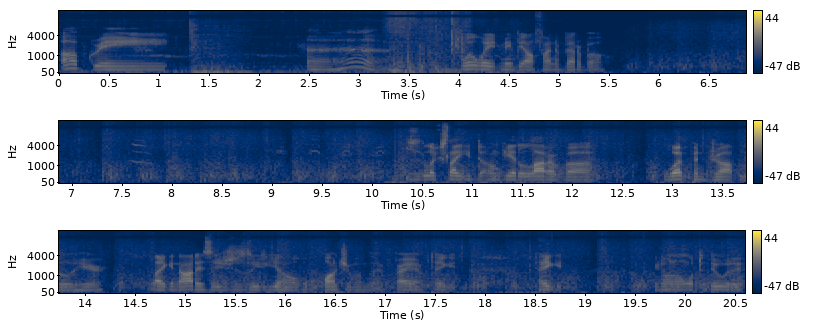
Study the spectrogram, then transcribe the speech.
Upgrade. Uh huh. Well, wait. Maybe I'll find a better bow. Because it looks like you don't get a lot of uh, weapon drop loot here. Like in Odyssey, you just you get a whole bunch of them. Like, bam, take it, take it. You don't know what to do with it.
